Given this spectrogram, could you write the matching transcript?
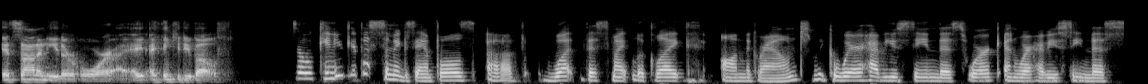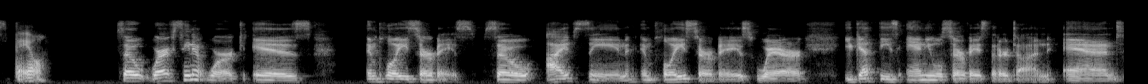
It's not an either or. I, I think you do both. So, can you give us some examples of what this might look like on the ground? Like, where have you seen this work and where have you seen this fail? So, where I've seen it work is employee surveys. So, I've seen employee surveys where you get these annual surveys that are done and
